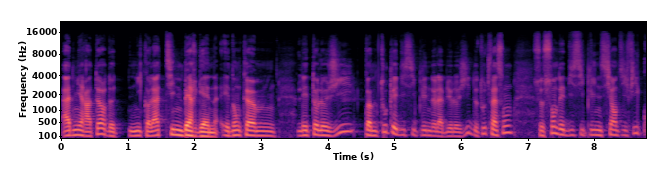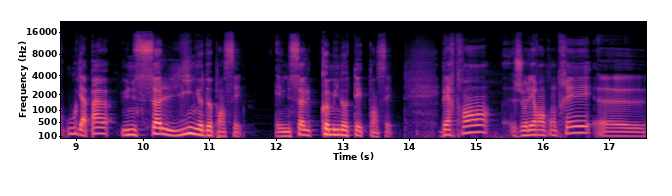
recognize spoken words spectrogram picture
admirateur de Nicolas Tinbergen. Et donc, l'éthologie, comme toutes les disciplines de la biologie, de toute façon, ce sont des disciplines scientifiques où il n'y a pas une seule ligne de pensée et une seule communauté de pensée. Bertrand, je l'ai rencontré euh,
